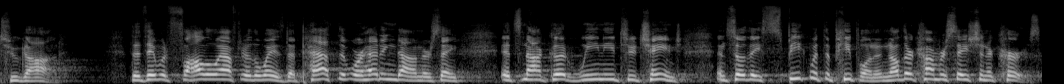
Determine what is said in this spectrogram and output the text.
to God that they would follow after the ways. The path that we're heading down, they're saying, it's not good. We need to change. And so they speak with the people, and another conversation occurs.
